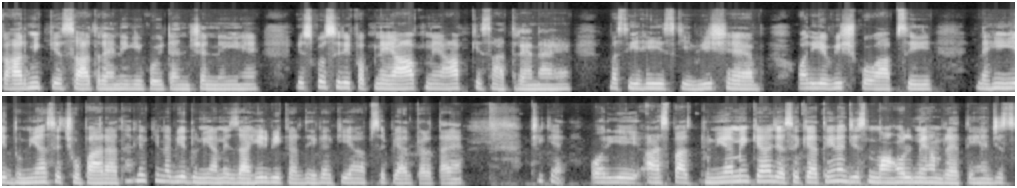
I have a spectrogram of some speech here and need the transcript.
कार्मिक के साथ रहने की कोई टेंशन नहीं है, इसको सिर्फ़ अपने आप में आपके साथ रहना है, बस यही इसकी विश है अब, और ये विश को आपसे नहीं, ये दुनिया से छुपा रहा था, लेकिन अब ये दुनिया में ज़ाहिर भी कर देगा कि आपसे प्यार करता है। ठीक है? और ये आसपास दुनिया में क्या, जैसे कहते हैं ना, जिस माहौल में हम रहते हैं, जिस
